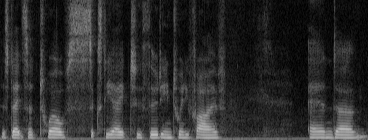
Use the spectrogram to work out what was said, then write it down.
His dates are 1268 to 1325. And um,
